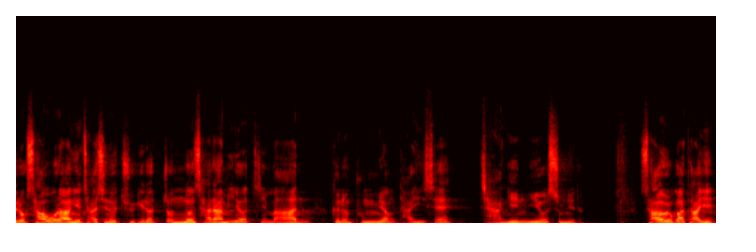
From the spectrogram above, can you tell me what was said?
비록 사울 왕이 자신을 죽이려 쫓는 사람이었지만 그는 분명 다윗의 장인이었습니다. 사울과 다윗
